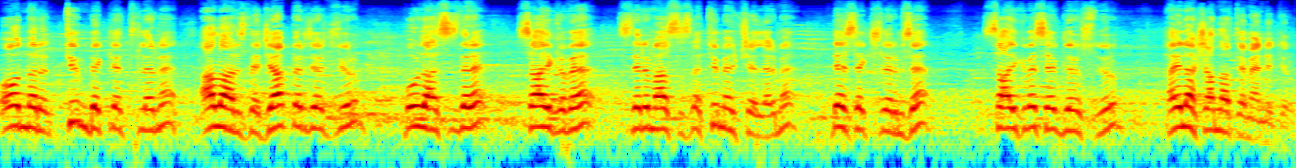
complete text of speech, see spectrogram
onların tüm beklentilerine Allah'ın izniyle cevap vereceğiz diyorum. Buradan sizlere saygı ve sizlerin vasıtasıyla tüm hemşehrilerime, destekçilerimize saygı ve sevgilerimi sunuyorum. Hayırlı akşamlar temenni ediyorum.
